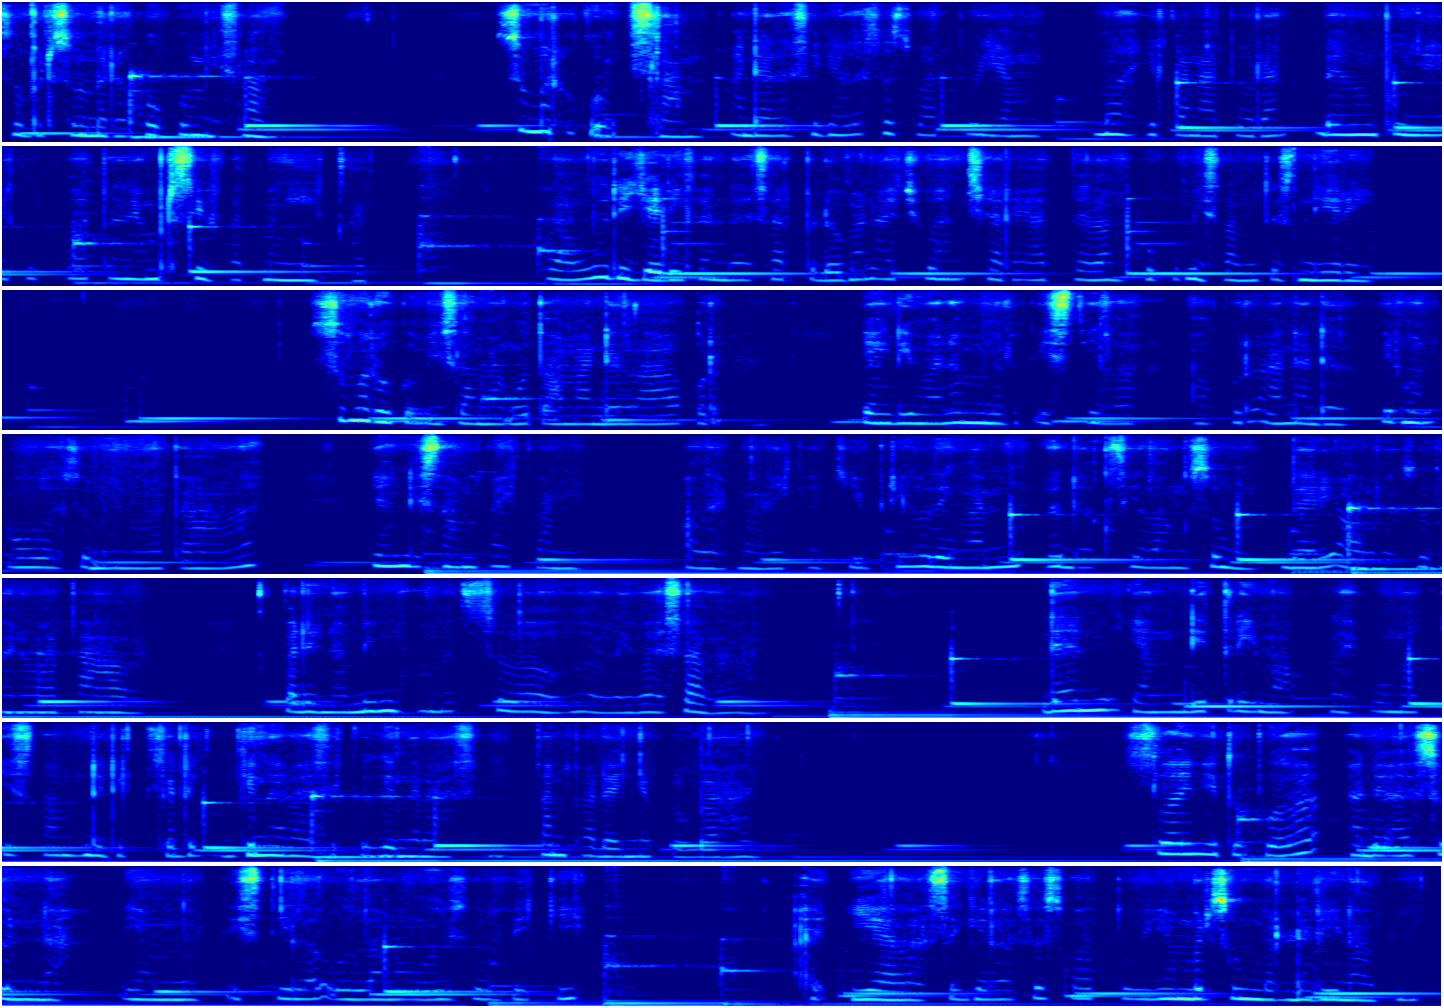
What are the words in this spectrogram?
sumber-sumber hukum Islam. Sumber hukum Islam adalah segala sesuatu yang melahirkan aturan dan mempunyai kekuatan yang bersifat mengikat, lalu dijadikan dasar pedoman acuan syariat dalam hukum Islam itu sendiri. Sumber hukum Islam yang utama adalah Al-Quran, yang di mana menurut istilah Al-Quran adalah firman Allah Subhanahu wa Ta'ala yang disampaikan oleh malaikat Jibril dengan redaksi langsung dari Allah Subhanahu wa taala kepada Nabi Muhammad Shallallahu alaihi wasallam dan yang diterima oleh umat Islam dari generasi ke generasi tanpa adanya perubahan. Selain itu pula ada as-sunnah yang menurut istilah ulama usul fikih ialah segala sesuatu yang bersumber dari Nabi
